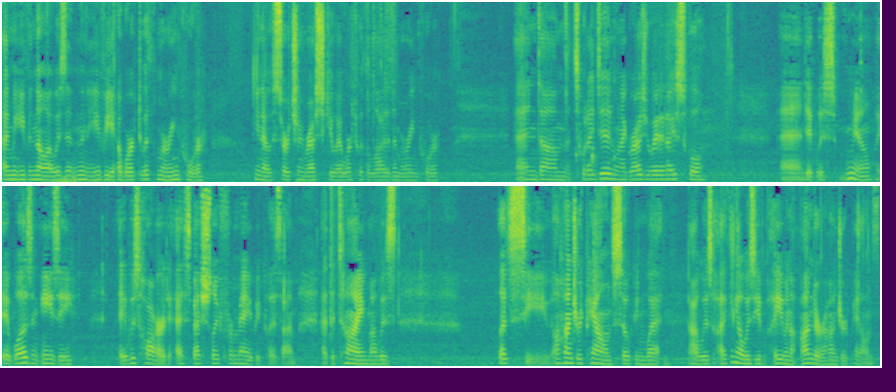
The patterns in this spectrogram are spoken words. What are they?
I mean even though I was in the Navy I worked with Marine Corps you know, search and rescue. I worked with a lot of the Marine Corps. And um, that's what I did when I graduated high school. And it was, you know, it wasn't easy. It was hard, especially for me, because I'm, at the time I was, let's see, 100 pounds soaking wet. I was, I think I was even, even under 100 pounds.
